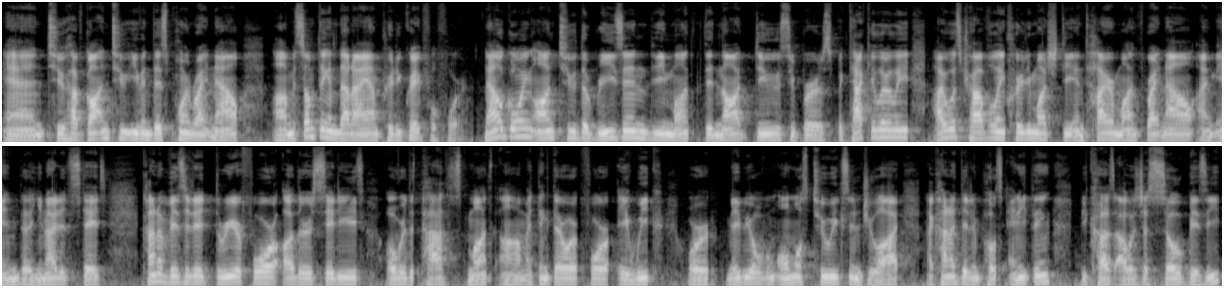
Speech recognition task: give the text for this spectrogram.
and to have gotten to even this point right now um, is something that I am pretty grateful for. Now going on to the reason the month did not do super spectacularly, I was traveling pretty much the entire month. Right now I'm in the United States, kind of visited three or four other cities over the past month. Um, I think there were for a week or maybe almost two weeks in July. I kind of didn't post anything because I was just so busy.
